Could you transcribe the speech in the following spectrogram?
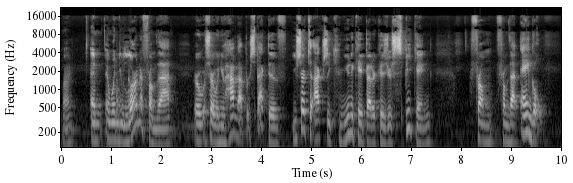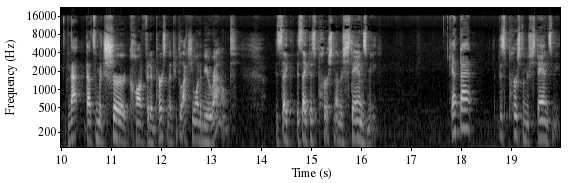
Right? And, and when you learn it from that, or sorry, when you have that perspective, you start to actually communicate better because you're speaking from, from that angle. And that, that's a mature, confident person that people actually want to be around. It's like, it's like this person understands me. Get that? This person understands me.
